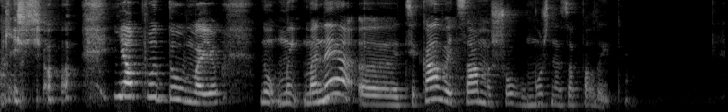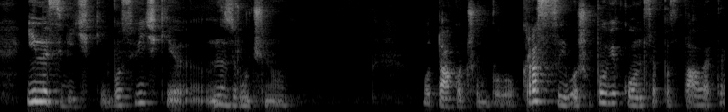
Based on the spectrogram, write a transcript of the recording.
поки що. Я подумаю. Ну, мене е, цікавить саме, що можна запалити. І не свічки, бо свічки незручно. Отак, от, щоб було красиво, щоб по віконце поставити.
